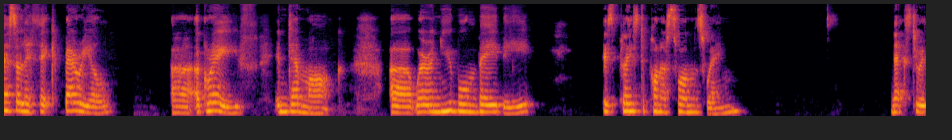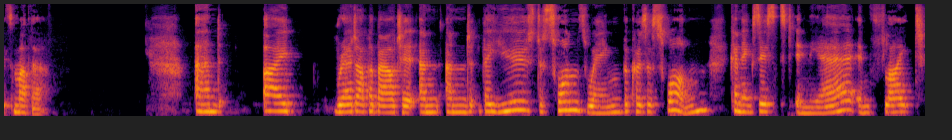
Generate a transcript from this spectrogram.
Mesolithic burial, uh, a grave in Denmark, uh, where a newborn baby is placed upon a swan's wing next to its mother. And I read up about it and, and they used a swan's wing because a swan can exist in the air, in flight,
